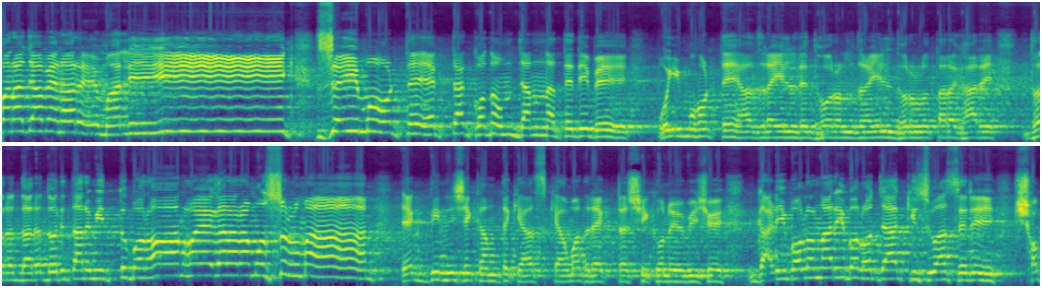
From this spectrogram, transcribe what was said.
করা যাবে না রে মালিক। যেই মুহূর্তে একটা কদম জান্নাতে দিবে, ওই মুহূর্তে আজরাইল রে ধরল, আজরাইল ধরলো তার ঘাড়ে। ধরে ধরে ধরে তার মৃত্যুবরণ হয়ে গেল মুসলমান। একদিন সেখান থেকে আজকে আমাদের একটা শিক্ষণীয় বিষয়। গাড়ি বলো, নারী বলো, যা কিছু আছে রে সব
